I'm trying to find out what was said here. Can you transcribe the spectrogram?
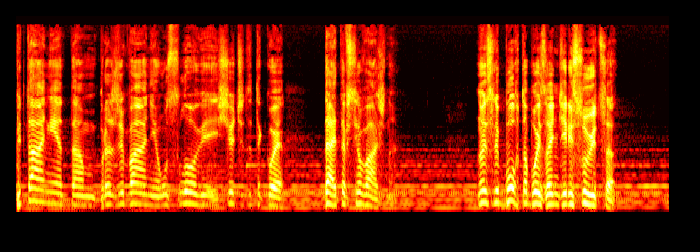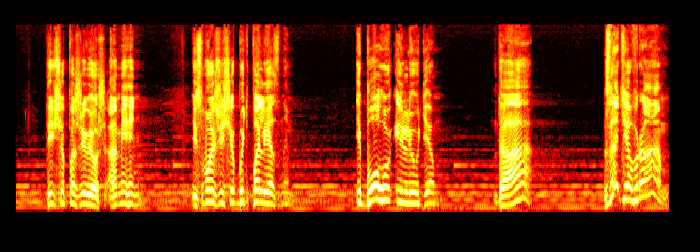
питание, там, проживание, условия, еще что-то такое. Да, это все важно. Но если Бог тобой заинтересуется, ты еще поживешь. Аминь. И сможешь еще быть полезным. И Богу, и людям. Да. Знаете, Авраам,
